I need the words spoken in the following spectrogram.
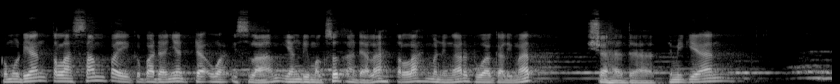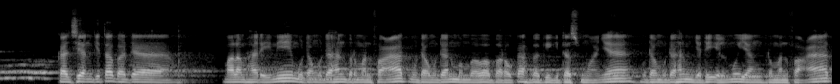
Kemudian telah sampai kepadanya dakwah Islam yang dimaksud adalah telah mendengar dua kalimat syahadat. Demikian kajian kita pada malam hari ini mudah-mudahan bermanfaat, mudah-mudahan membawa barokah bagi kita semuanya, mudah-mudahan menjadi ilmu yang bermanfaat,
